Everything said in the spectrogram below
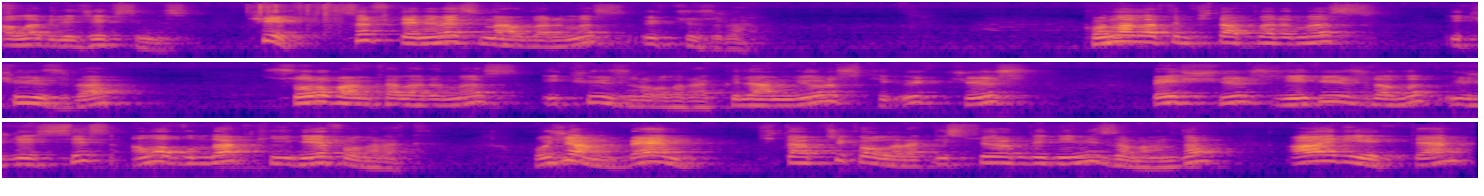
alabileceksiniz. Ki sırf deneme sınavlarımız 300 lira. Konu anlatım kitaplarımız 200 lira. Soru bankalarımız 200 lira olarak planlıyoruz ki 300, 500, 700 liralık ücretsiz ama bunlar pdf olarak. Hocam ben kitapçık olarak istiyorum dediğiniz zaman da ayrıyetten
